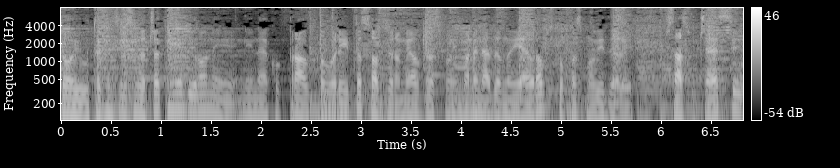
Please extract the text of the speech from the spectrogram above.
toj utakmici mislim da čak nije bilo ni, ni nekog pravog favorita s obzirom jel, da smo imali nedavno i evropsku pa smo videli šta su Česi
